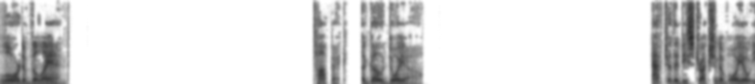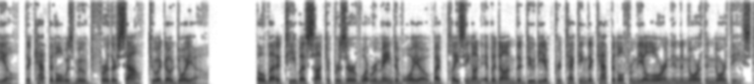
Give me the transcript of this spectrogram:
"'lord of the land'". Ago Doyo After the destruction of Oyo Ile, the capital was moved further south, to Ago Doyo. Oba Atiba sought to preserve what remained of Oyo by placing on Ibadan the duty of protecting the capital from the Ilorin in the north and northeast.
